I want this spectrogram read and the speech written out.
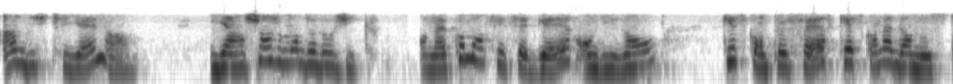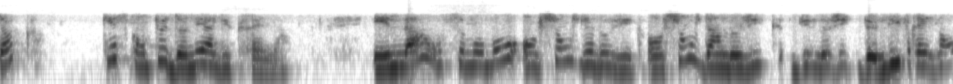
industriel, il y a un changement de logique. On a commencé cette guerre en disant qu'est-ce qu'on peut faire, qu'est-ce qu'on a dans nos stocks, qu'est-ce qu'on peut donner à l'Ukraine. Et là, en ce moment, on change de logique. On change d'une logique, de livraison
